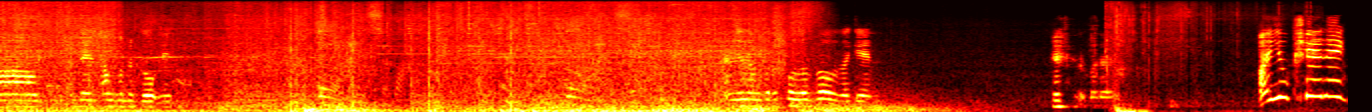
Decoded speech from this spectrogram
Um, and then I'm gonna go in. And then I'm gonna pull a vote again. Are you kidding?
